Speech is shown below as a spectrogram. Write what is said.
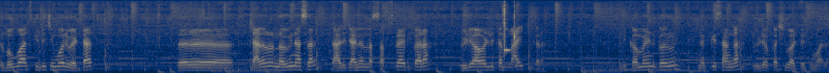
तर बघू आज किती चिमोरी भेटतात. तर चॅनलवर नवीन असाल तर आधी चॅनलला सबस्क्राईब करा. व्हिडिओ आवडली तर लाईक करा. आणि कमेंट करून नक्की सांगा व्हिडिओ कशी वाटते तुम्हाला.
